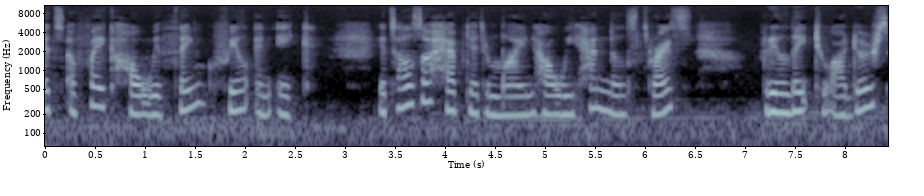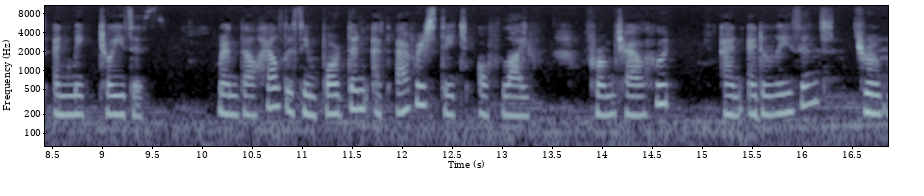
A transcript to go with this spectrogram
It's affect how we think, feel, and act. It also helps determine how we handle stress, relate to others, and make choices. Mental health is important at every stage of life, from childhood and adolescence through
